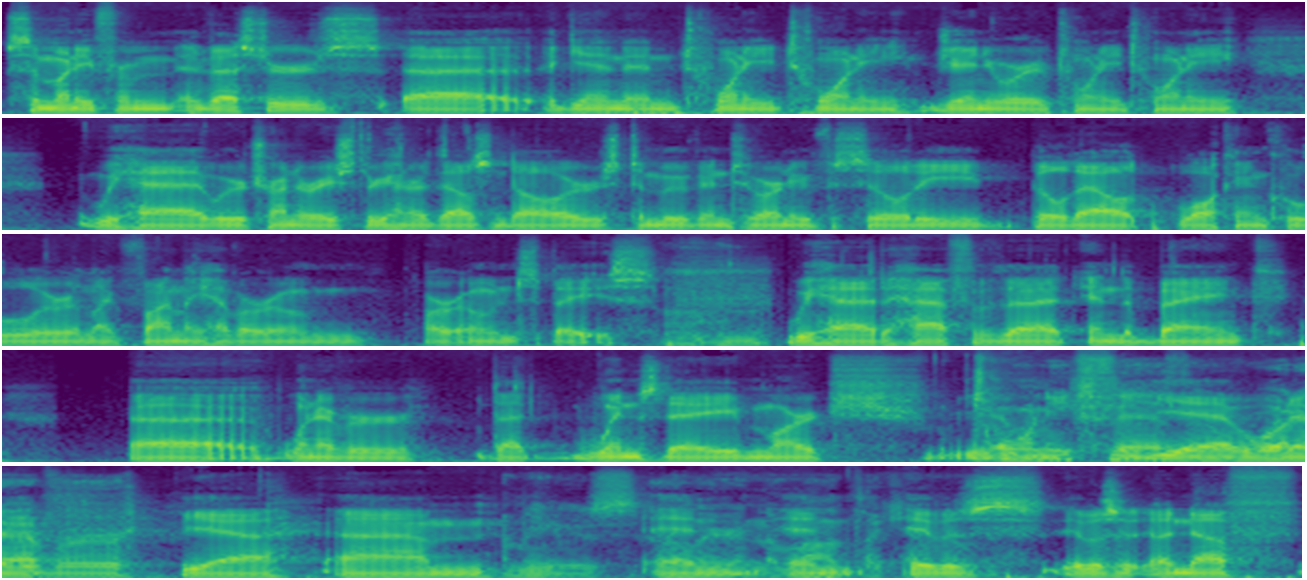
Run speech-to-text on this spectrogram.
some money from investors uh, again in 2020 january of 2020 we had we were trying to raise $300000 to move into our new facility build out walk-in cooler and like finally have our own our own space we had half of that in the bank uh, whenever that wednesday march 25th yeah or whatever whatever. yeah um, I mean, it was earlier and, in the month. It was it was enough.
